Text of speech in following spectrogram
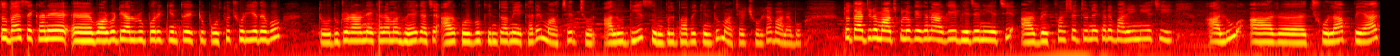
তো ব্যাস, এখানে বরবটি আলুর উপরে কিন্তু একটু পোস্ত ছড়িয়ে দেব। তো দুটো রান্না এখানে আমার হয়ে গেছে। আর করব কিন্তু আমি এখানে মাছের ঝোল। আলু দিয়ে সিম্পলভাবে কিন্তু মাছের ঝোলটা বানাবো। তো তার জন্য মাছগুলোকে এখানে আগেই ভেজে নিয়েছি। আর ব্রেকফাস্টের জন্য এখানে বানিয়ে নিয়েছি আলু আর ছোলা, পেঁয়াজ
